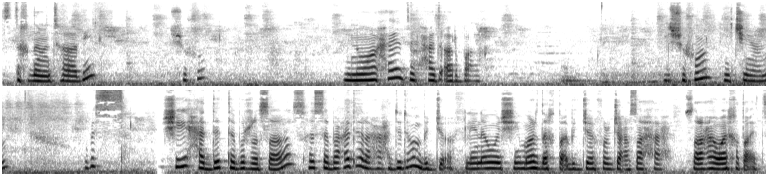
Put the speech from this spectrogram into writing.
استخدمت هذه. شوفوا. من واحد لحد أربعة. تشوفون هيجي يعني. وبس. شي حددته بالرصاص هسه بعدها راح أحددهم بالجاف لأن أول شي ما أريد أخطأ بالجاف وارجع أصحح. صراحة هواي خطأت.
